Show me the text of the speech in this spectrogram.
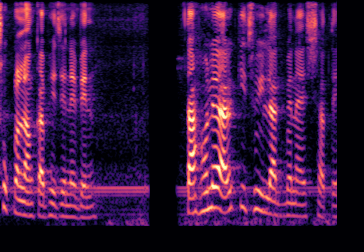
শুকনো লঙ্কা ভেজে নেবেন। তাহলে আর কিছুই লাগবে না এর সাথে।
